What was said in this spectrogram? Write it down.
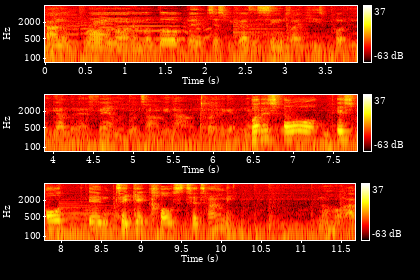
Kind of grown on him a little bit just because it seems like he's putting together that family with Tommy now. He's putting together that But it's all it's all in to get close to Tommy. No, I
